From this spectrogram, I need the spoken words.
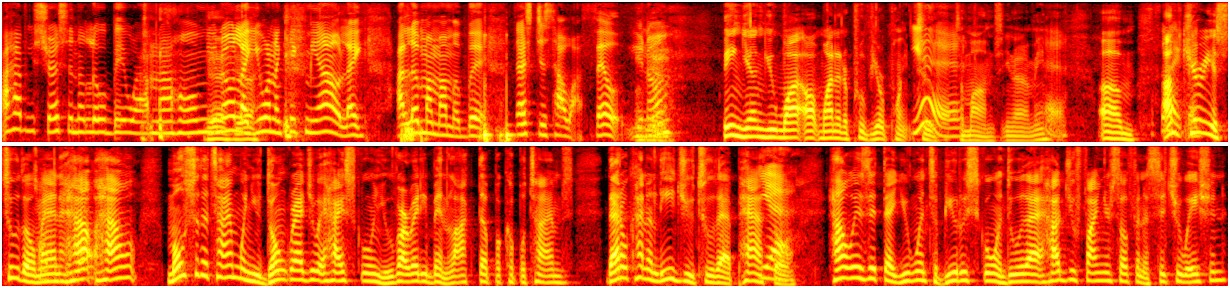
I have you stressing a little bit while I'm not home. You Yeah, know, yeah. like you want to kick me out. Like, I love my mama, but that's just how I felt. You know? Being young, you wa- uh, wanted to prove your point too to moms. You know what I mean? Um, I'm like curious too, though, man. to How how most of the time when you don't graduate high school and you've already been locked up a couple times, that'll kind of lead you to that path, Yeah. though. How is it that you went to beauty school and do that? How did you find yourself in a situation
